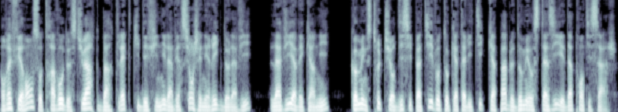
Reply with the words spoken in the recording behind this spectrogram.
en référence aux travaux de Stuart Bartlett qui définit la version générique de la vie, la vie avec un nid, comme une structure dissipative autocatalytique capable d'homéostasie et d'apprentissage.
